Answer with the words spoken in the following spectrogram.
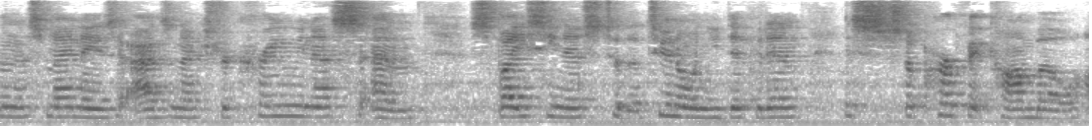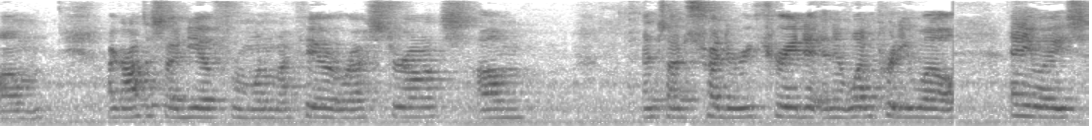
Then this mayonnaise adds an extra creaminess and spiciness to the tuna when you dip it in. It's just a perfect combo. Um, I got this idea from one of my favorite restaurants, um, and so I just tried to recreate it, and it went pretty well. Anyways,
